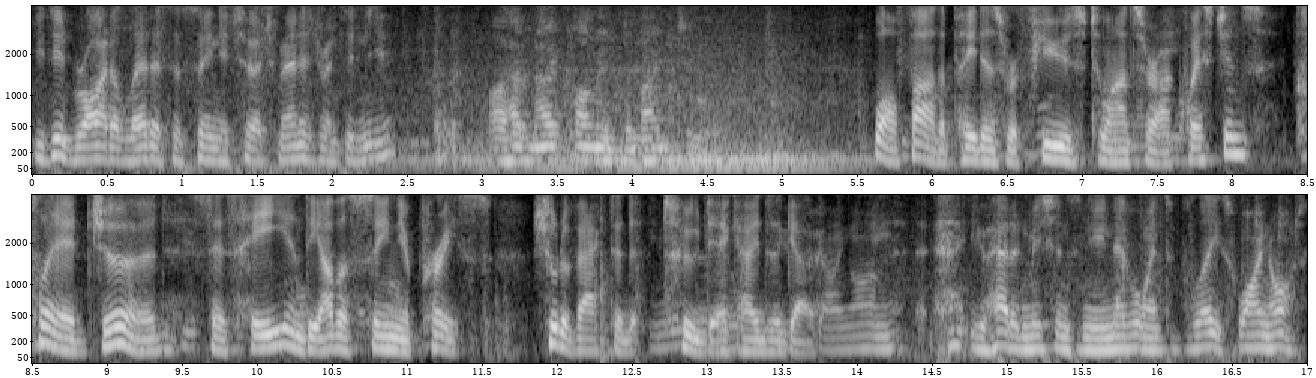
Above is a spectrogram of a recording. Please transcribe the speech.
You did write a letter to senior church management, didn't you? I have no comment to make to you. While Father Peters refused to answer our questions, Claire Jurd says he and the other senior priests should have acted two decades ago. Going on, you had admissions and you never went to police. Why not?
